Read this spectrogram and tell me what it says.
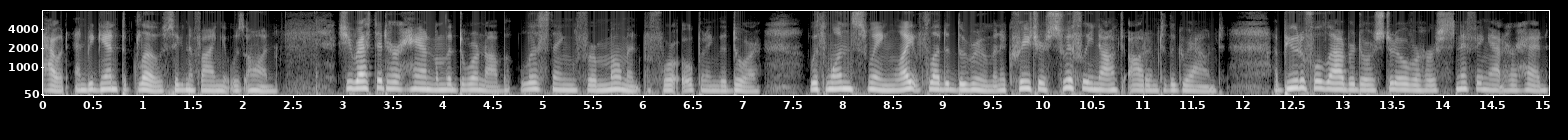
out and began to glow, signifying it was on. She rested her hand on the doorknob, listening for a moment before opening the door. With one swing, light flooded the room, and a creature swiftly knocked Autumn to the ground. A beautiful Labrador stood over her, sniffing at her head,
